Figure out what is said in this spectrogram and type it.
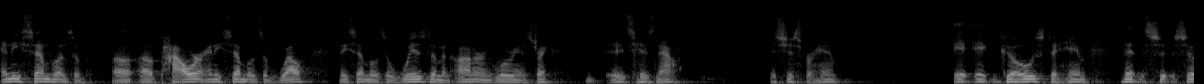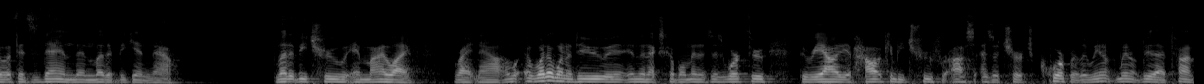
any semblance of, uh, of power, any semblance of wealth, any semblance of wisdom and honor and glory and strength, it's his now. It's just for him. It, it goes to him. Then, so, so if it's then, then let it begin now. Let it be true in my life right now. And what I want to do in the next couple of minutes is work through the reality of how it can be true for us as a church corporately. We don't, we don't do that ton.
